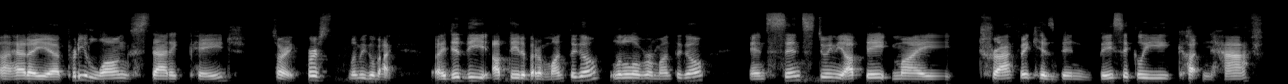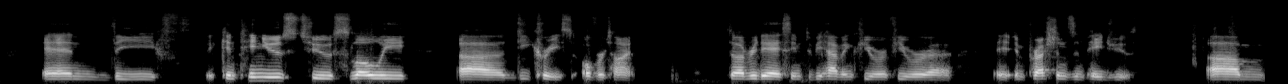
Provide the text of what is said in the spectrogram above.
I had a, a, uh, pretty long static page. Sorry, first, let me go back. I did the update about a month ago, a little over a month ago. And since doing the update, my traffic has been basically cut in half. And the it continues to slowly uh, decrease over time. So every day I seem to be having fewer and fewer uh, impressions and page views. Um,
